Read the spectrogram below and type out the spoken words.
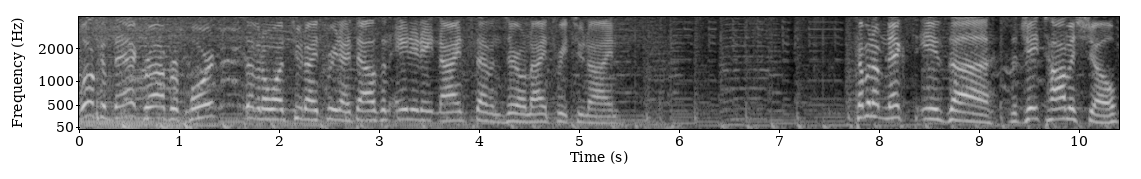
Welcome back, Rob Port. 701 293 9000, 888 970 9329. Coming up next is uh, the Jay Thomas Show.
